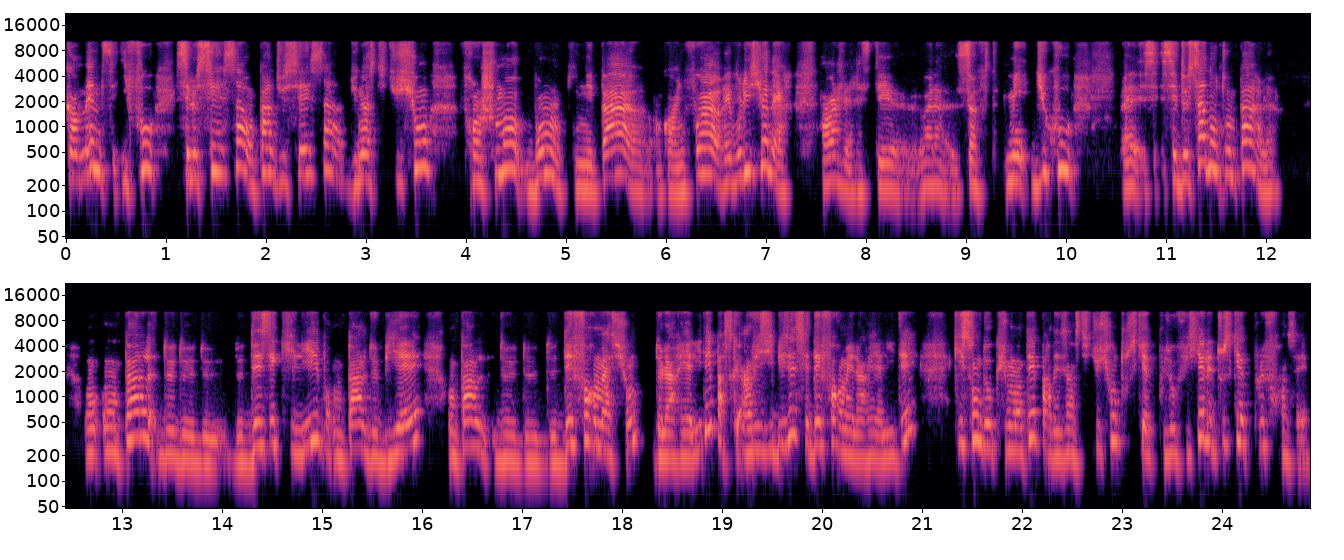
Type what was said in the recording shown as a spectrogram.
quand même, il faut, c'est le CSA, on parle du CSA, d'une institution franchement, bon, qui n'est pas, euh, encore une fois, révolutionnaire. Alors, je vais rester, euh, voilà, soft. Mais du coup, euh, c'est de ça dont on parle. On, parle de, de, déséquilibre, on parle de biais, on parle de, déformation de la réalité, parce qu'invisibiliser, c'est déformer la réalité, qui sont documentées par des institutions, tout ce qui est plus officiel et tout ce qui est plus français.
